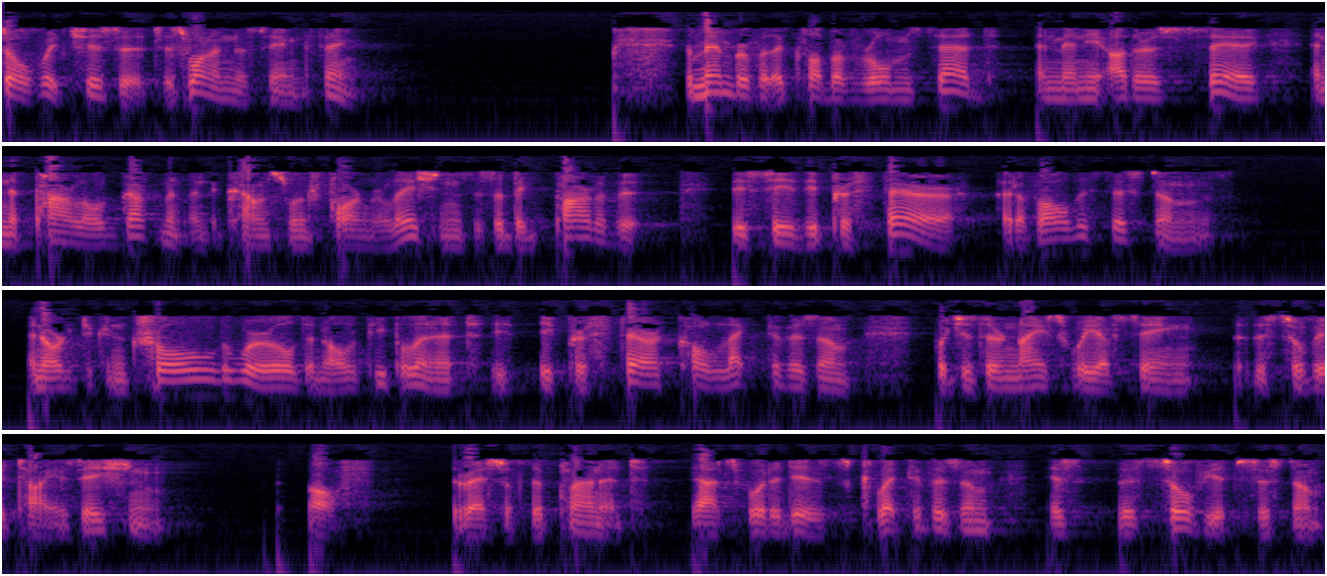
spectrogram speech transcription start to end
So which is it? It's one and the same thing. Remember what the Club of Rome said, and many others say in the parallel government and the Council on Foreign Relations is a big part of it. They say they prefer, out of all the systems, in order to control the world and all the people in it, they, they prefer collectivism, which is their nice way of saying the Sovietization of the rest of the planet. That's what it is. Collectivism is the Soviet system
